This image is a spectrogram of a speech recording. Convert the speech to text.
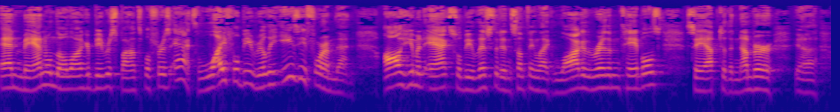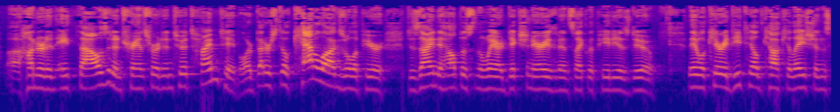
and man will no longer be responsible for his acts. Life will be really easy for him then. All human acts will be listed in something like logarithm tables, say up to the number uh, 108,000 and transferred into a timetable. Or better still, catalogs will appear designed to help us in the way our dictionaries and encyclopedias do. They will carry detailed calculations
